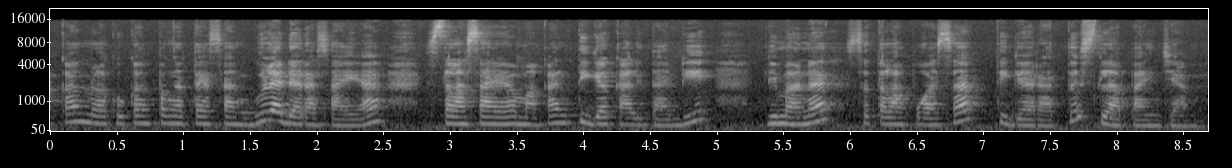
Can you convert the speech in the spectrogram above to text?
akan melakukan pengetesan gula darah saya setelah saya makan tiga kali tadi, di mana setelah puasa 308 jam.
